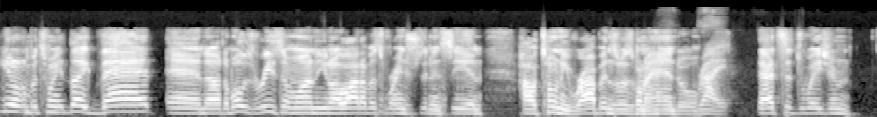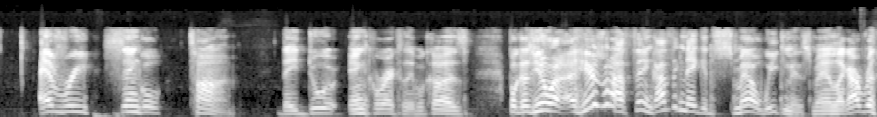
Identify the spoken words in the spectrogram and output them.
you know between like that and uh, the most recent one. You know, a lot of us were interested in seeing how Tony Robbins was going to handle right that situation. Every single time, they do it incorrectly because because you know what? Here's what I think. I think they can smell weakness, man. Like I really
